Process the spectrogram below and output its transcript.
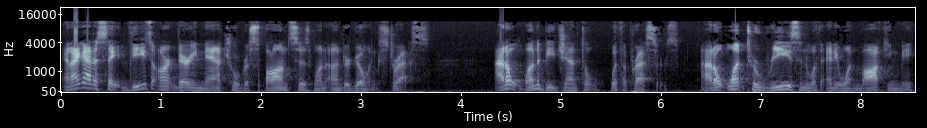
And I got to say these aren't very natural responses when undergoing stress. I don't want to be gentle with oppressors. I don't want to reason with anyone mocking me.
